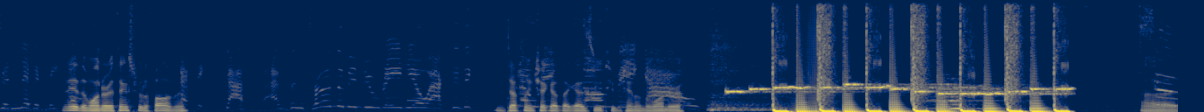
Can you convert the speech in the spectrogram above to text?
Hey, the Wanderer, thanks for the follow, man. Definitely check out that guy's YouTube channel, The Wanderer. Uh,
